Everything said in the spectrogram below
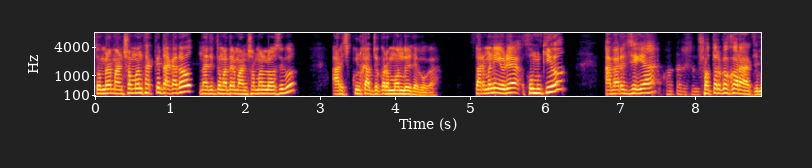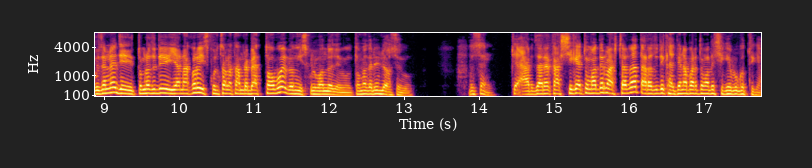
তোমরা মান সম্মান থাকতে টাকা দাও না যে তোমাদের মান সম্মান লস হইব আর স্কুল কার্যক্রম বন্ধ হয়ে যাব গা তার মানে এটা হুমকিও, আবার হচ্ছে সতর্ক করা আর কি, বুঝলেন যে তোমরা যদি ইয়া না করো, স্কুল চালাতে আমরা ব্যর্থ হব এবং স্কুল বন্ধ হয়ে যাব, তোমাদেরই লস হইব। বুঝছেন? আর যারা কাজ শিখায় তোমাদের মাস্টাররা, তারা যদি খাইতে না পারে, তোমাদের শিখাবো কোথেকে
